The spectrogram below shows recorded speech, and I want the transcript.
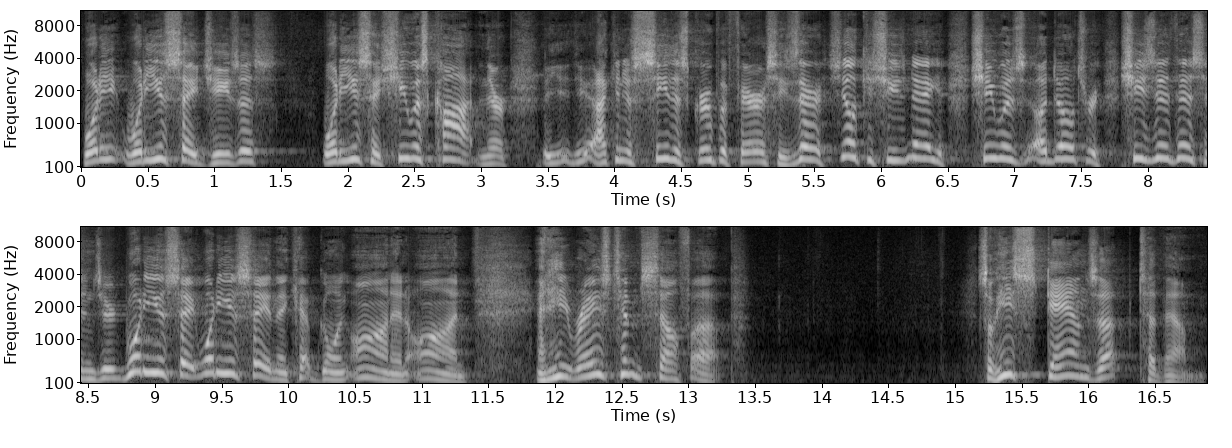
What do you, what do you say, Jesus? What do you say? She was caught, and there. I can just see this group of Pharisees there. Look, she's naked. She was adultery. She did this, and what do you say? What do you say? And they kept going on and on, and he raised himself up. So he stands up to them.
